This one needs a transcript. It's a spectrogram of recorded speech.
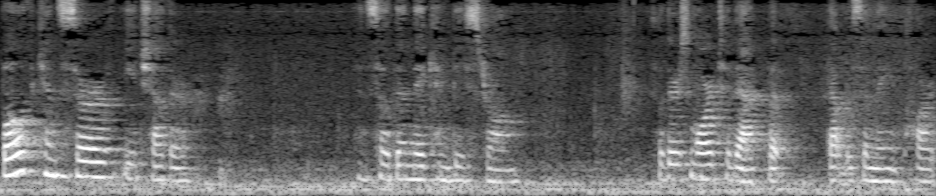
Both can serve each other, and so then they can be strong. So there's more to that, but that was the main part.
